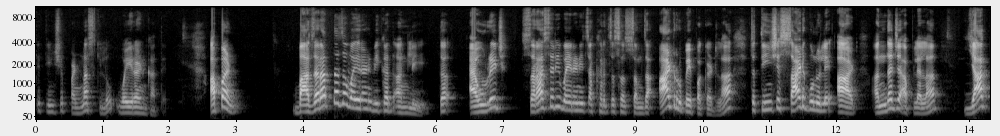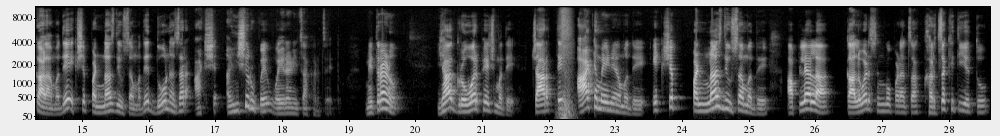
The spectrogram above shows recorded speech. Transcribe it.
ते तीनशे पन्नास किलो वैरण खाते. आपण बाजारातनं जर वैरण विकत आणली तर ॲव्हरेज सरासरी वैरणीचा खर्च स- समजा आठ रुपये पकडला तर तीनशे साठ गुणिले आठ अंदाजे आपल्याला या काळामध्ये एकशे पन्नास दिवसामध्ये दोन हजार आठशे ऐंशी रुपये वैरणीचा खर्च येतो. मित्रांनो ह्या ग्रोवर फेजमध्ये चार ते आठ महिन्यामध्ये एकशे पन्नास दिवसामध्ये आपल्याला कालवड संगोपनाचा खर्च किती येतो?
